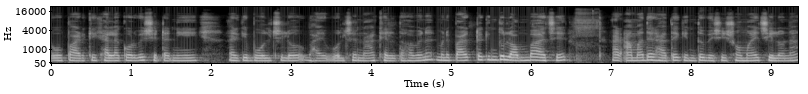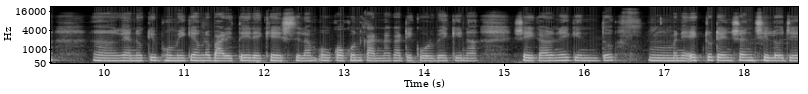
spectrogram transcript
ও পার্কে খেলা করবে সেটা নিয়েই আর কি বলছিল। ভাই বলছে, না, খেলতে হবে না। মানে পার্কটা কিন্তু লম্বা আছে আর আমাদের হাতে কিন্তু বেশি সময় ছিল না। কেন কি ভূমিকে আমরা বাড়িতেই রেখে এসেছিলাম, ও কখন কান্নাকাটি করবে কি না, সেই কারণে কিন্তু মানে একটু টেনশন ছিল যে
